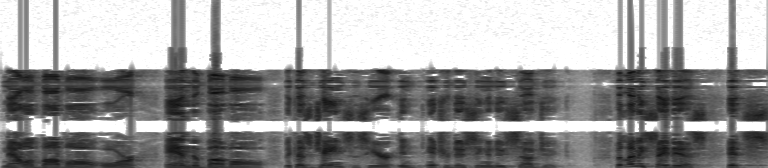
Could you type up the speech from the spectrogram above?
now above all, or and above all. Because James is here in introducing a new subject. But let me say this. It's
